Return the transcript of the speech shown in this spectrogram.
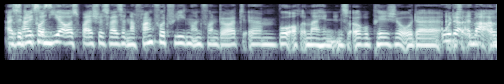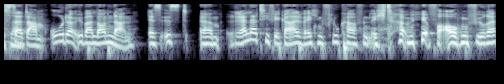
Also das heißt, die von hier aus beispielsweise nach Frankfurt fliegen und von dort ähm, wo auch immer hin ins europäische oder oder über Amsterdam oder über London. Es ist ähm, relativ egal, welchen Flughafen ich da mir vor Augen führe,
